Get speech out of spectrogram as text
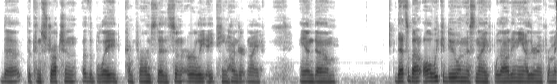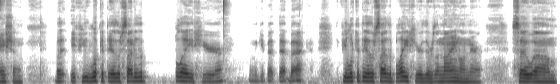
the the construction of the blade confirms that it's an early 1800 knife, and um, that's about all we could do on this knife without any other information. But if you look at the other side of the blade here, let me get that back. If you look at the other side of the blade here, there's a 9 on there. So um,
